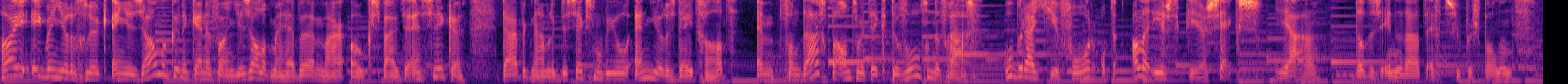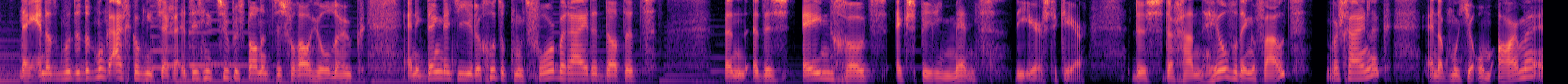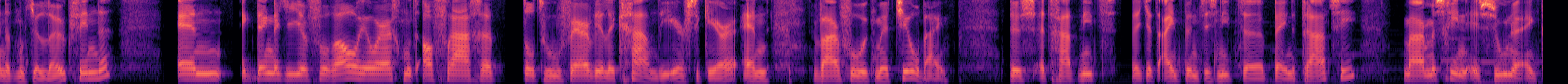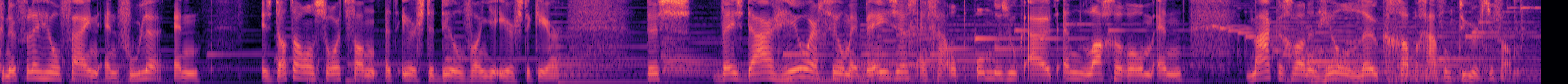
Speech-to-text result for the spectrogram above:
Hoi, ik ben Jurre Gluk en je zou me kunnen kennen van Je zal het me hebben, maar ook spuiten en slikken. Daar heb ik namelijk de seksmobiel en Jurre's date gehad. En vandaag beantwoord ik de volgende vraag. Hoe bereid je je voor op de allereerste keer seks? Ja, dat is inderdaad echt super spannend. Nee, en dat moet, dat moet ik eigenlijk ook niet zeggen. Het is niet super spannend, het is vooral heel leuk. En ik denk dat je je er goed op moet voorbereiden dat het. Een, het is één groot experiment die eerste keer. Dus er gaan heel veel dingen fout, waarschijnlijk. En dat moet je omarmen en dat moet je leuk vinden. En ik denk dat je je vooral heel erg moet afvragen tot hoe ver wil ik gaan die eerste keer en waar voel ik me chill bij. Dus het gaat niet, weet je, het eindpunt is niet uh, penetratie, maar misschien is zoenen en knuffelen heel fijn en voelen en is dat al een soort van het eerste deel van je eerste keer. Dus wees daar heel erg veel mee bezig en ga op onderzoek uit en lach erom en maak er gewoon een heel leuk, grappig avontuurtje van.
